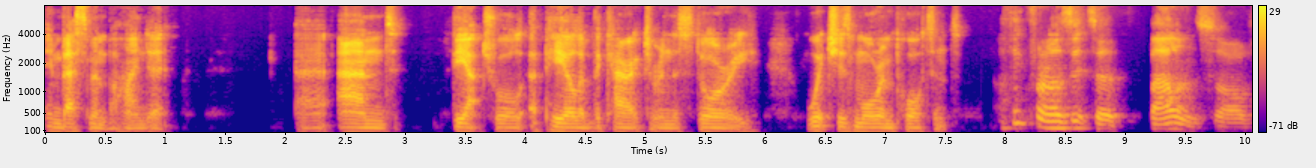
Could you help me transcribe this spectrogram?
investment behind it uh, and the actual appeal of the character and the story, which is more important? I think for us, it's a balance of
